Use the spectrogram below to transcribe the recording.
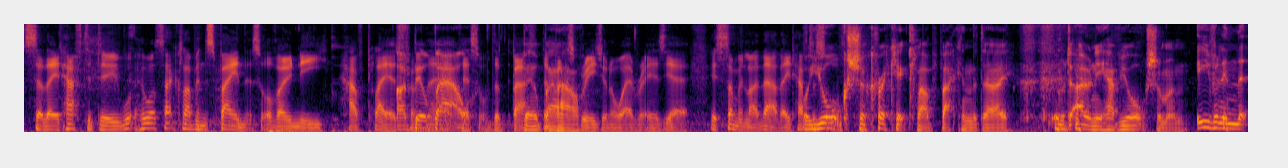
So they'd have to do wh- what's that club in Spain that sort of only have players Uh, from Bilbao. There? They're sort of the, Bas- the Basque region or whatever it is. Yeah, it's something like that. They'd have Or to sort of- Yorkshire Cricket Club back in the day. It would only have Yorkshiremen. Even in the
